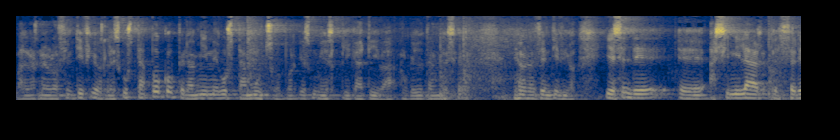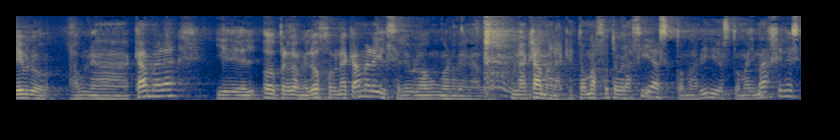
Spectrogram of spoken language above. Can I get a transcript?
a los neurocientíficos les gusta poco, pero a mí me gusta mucho porque es muy explicativa, aunque yo también sea neurocientífico. Y es el de asimilar el cerebro a una cámara y el, oh, perdón, el ojo a una cámara y el cerebro a un ordenador. Una cámara que toma fotografías, toma vídeos, toma imágenes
